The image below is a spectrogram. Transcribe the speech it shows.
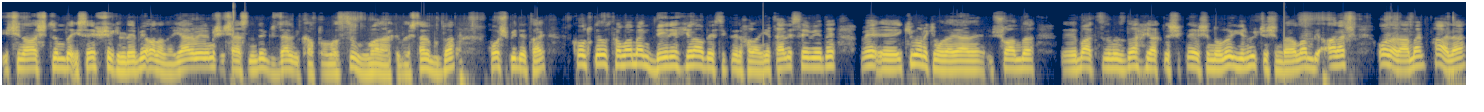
içini açtığımda ise şu şekilde bir alana yer verilmiş. İçerisinde de güzel bir kaplaması var arkadaşlar. Bu da hoş bir detay. Koltuklarımız tamamen deri, yanal destekleri falan yeterli seviyede ve e, 2012 model yani şu anda e, baktığımızda yaklaşık ne yaşında oluyor? 23 yaşında olan bir araç. Ona rağmen hala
